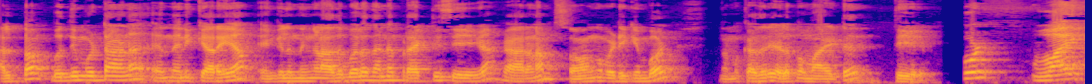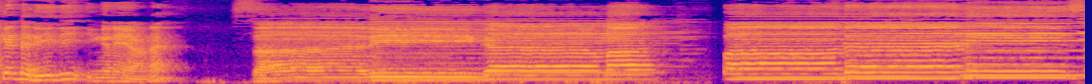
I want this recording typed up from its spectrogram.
അല്പം ബുദ്ധിമുട്ടാണ് എന്ന് എനിക്കറിയാം. എങ്കിലും നിങ്ങൾ അതുപോലെ തന്നെ പ്രാക്ടീസ് ചെയ്യുക. കാരണം സോങ് പഠിക്കുമ്പോൾ നമുക്കതൊരു എളുപ്പമായിട്ട് തീരും. അപ്പോൾ വായിക്കേണ്ട രീതി ഇങ്ങനെയാണ്. സരി ഗമ പാദ നീ സ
